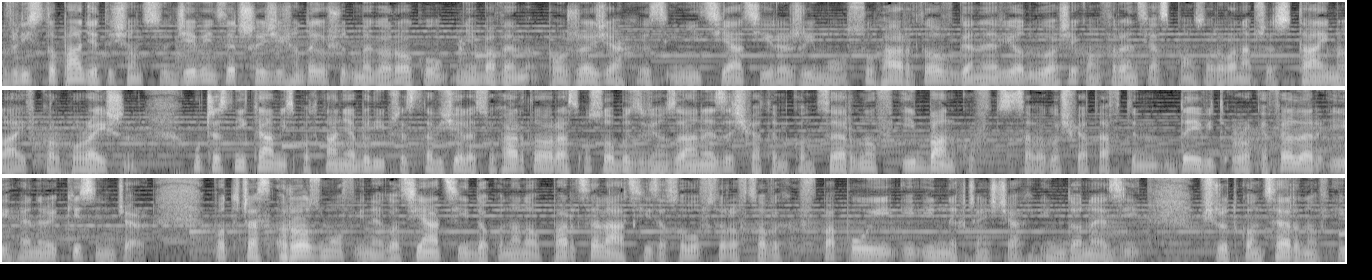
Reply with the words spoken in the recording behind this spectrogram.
W listopadzie 1967 roku, niebawem po rzeziach z inicjacji reżimu Suharto, w Genewie odbyła się konferencja sponsorowana przez Time Life Corporation. Uczestnikami spotkania byli przedstawiciele Suharto oraz osoby związane ze światem koncernów i banków z całego świata, w tym David Rockefeller i Henry Kissinger. Podczas rozmów i negocjacji dokonano parcelacji zasobów surowcowych w Papui i innych częściach Indonezji. Wśród koncernów i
